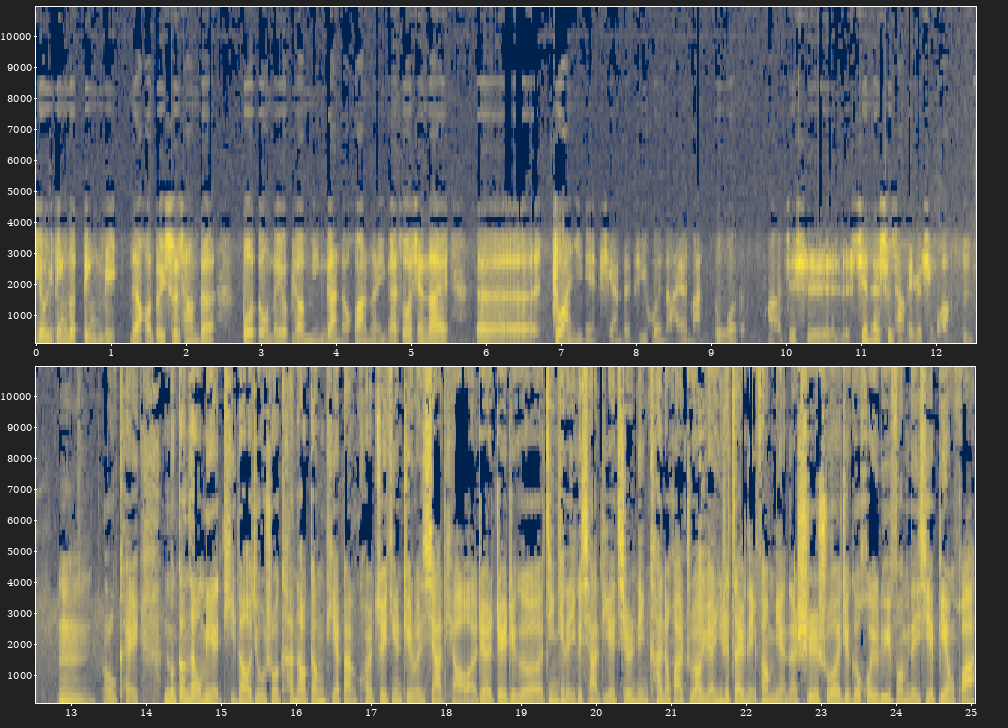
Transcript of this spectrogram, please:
有一定的定力，然后对市场的波动呢又比较敏感的话呢，应该说现在呃赚一点钱的机会呢还蛮多的啊，这是现在市场的一个情况。嗯。嗯，OK。那么刚才我们也提到，就是说看到钢铁板块最近这轮下调啊，这这这个今天的一个下跌，其实您看的话，主要原因是在于哪方面呢？是说这个汇率方面的一些变化，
